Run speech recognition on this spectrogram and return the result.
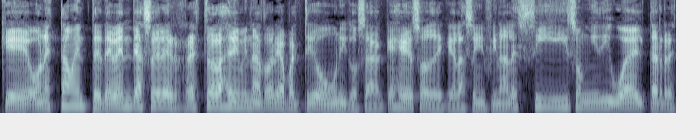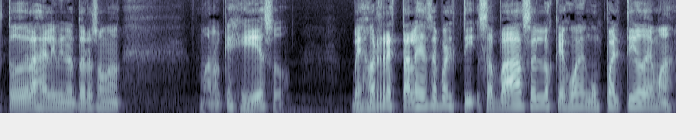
que honestamente deben de hacer el resto de las eliminatorias partido único. O sea, ¿qué es eso? De que las semifinales sí son ida y vuelta, el resto de las eliminatorias son... Mano, ¿qué es eso? Mejor restarles ese partido. O sea, va a ser los que jueguen un partido de más.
